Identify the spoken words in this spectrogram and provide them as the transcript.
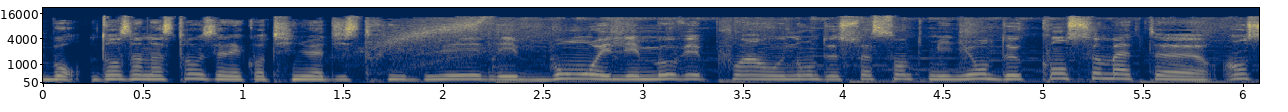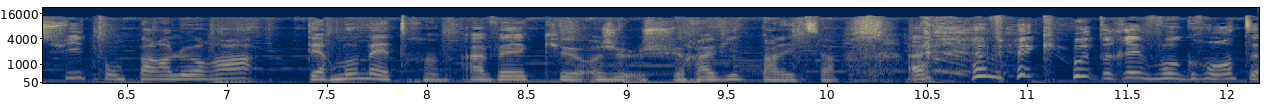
Bon, dans un instant, vous allez continuer à distribuer les bons et les mauvais points au nom de 60 millions de consommateurs. Ensuite, on parlera thermomètre avec, euh, je, suis ravie de parler de ça, avec Audrey Vaugrante.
